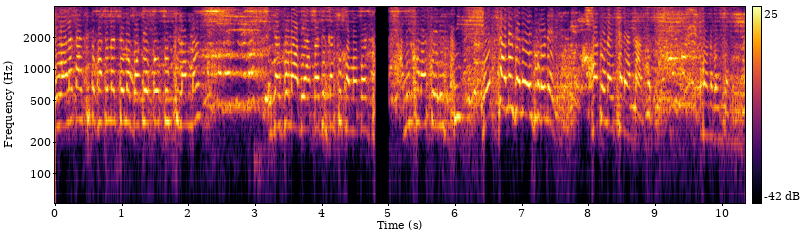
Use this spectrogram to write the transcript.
এই অনাকাঙ্ক্ষিত ঘটনার জন্য মোটেও প্রস্তুত ছিলাম না। এটার জন্য আমি আপনাদের কাছে ক্ষমা প্রার্থী আমি ক্ষমা চেয়ে নিচ্ছি নেক্সট টাইমে যেন এই ধরনের ঘটনা এখানে আর না ঘটে ধন্যবাদ সকলকে।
